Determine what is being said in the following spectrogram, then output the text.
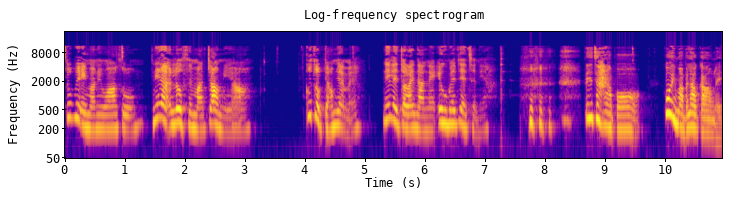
သူ့ဖေအိမ်မှာနေွားဆိုနေ့တိုင်းအလုပ်စင်မှာကြောက်နေတာ။ကုစုပြောင်းမြတ်မယ်။နေ့လေကြောက်လိုက်တာနဲ့အိမ်ဦးမဲပြန်ချင်နေတာ။ သိကြတာပေါ့ကိုယ့်အိမ်မှာဘလောက်ကောင်းလဲ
